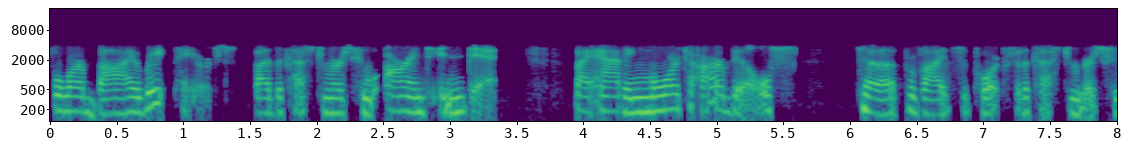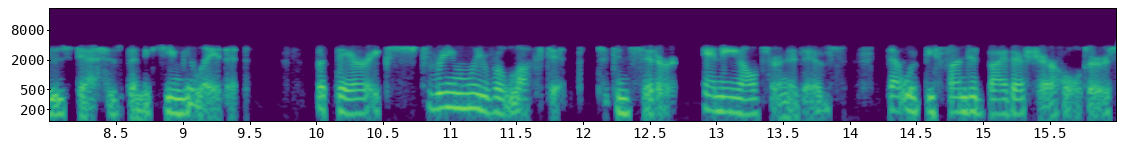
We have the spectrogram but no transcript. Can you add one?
for by ratepayers, by the customers who aren't in debt, by adding more to our bills to provide support for the customers whose debt has been accumulated. But they are extremely reluctant to consider any alternatives that would be funded by their shareholders.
